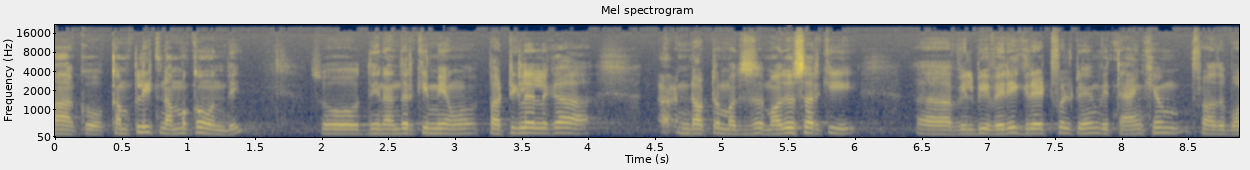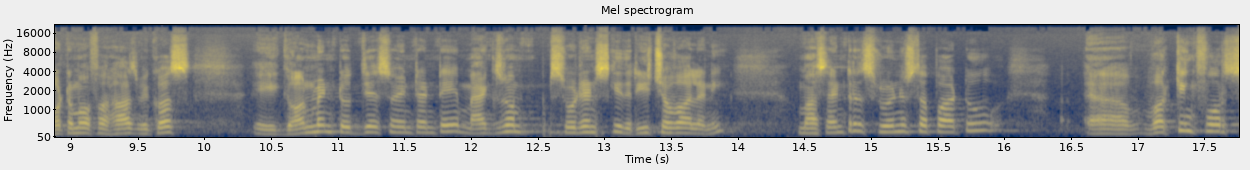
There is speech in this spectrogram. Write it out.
మాకు కంప్లీట్ నమ్మకం ఉంది. సో దీని అందరికీ మేము పర్టికులర్గా డాక్టర్ మధు మధు సార్కి will be very grateful to him we thank him from the bottom of our hearts because ఈ గవర్నమెంట్ ఉద్దేశం ఏంటంటే మ్యాక్సిమం స్టూడెంట్స్కి ఇది రీచ్ అవ్వాలని. మా సెంటర్ స్టూడెంట్స్తో పాటు వర్కింగ్ ఫోర్స్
